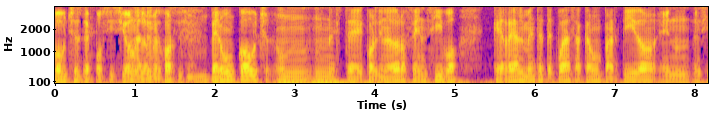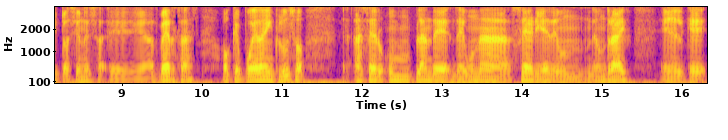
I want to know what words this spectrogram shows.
coaches de posición a lo mejor, pero un coach, un, un, este coordinador ofensivo que realmente te pueda sacar un partido en, un- en situaciones eh, adversas o que pueda incluso hacer un plan de, de una serie, de un, de un drive en el que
